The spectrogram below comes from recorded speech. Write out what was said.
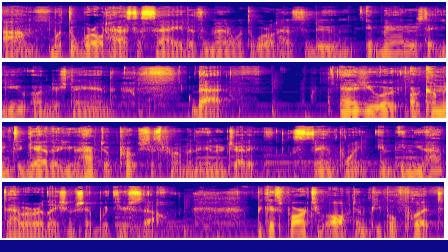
um, what the world has to say, it doesn't matter what the world has to do. It matters that you understand that as you are, are coming together, you have to approach this from an energetic standpoint and, and you have to have a relationship with yourself because far too often people put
